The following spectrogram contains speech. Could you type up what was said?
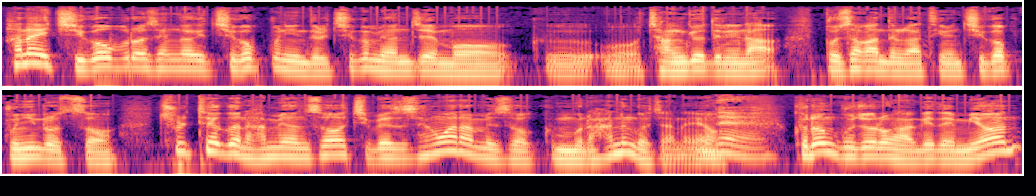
하나의 직업으로 생각해 직업군인들 지금 현재 뭐 그 장교들이나 부사관들 같은 경우는 직업군인으로서 출퇴근하면서 집에서 생활하면서 근무를 하는 거잖아요. 네. 그런 구조로 가게 되면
